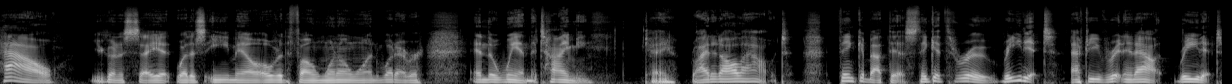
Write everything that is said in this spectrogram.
how you're going to say it, whether it's email, over the phone, one on one, whatever, and the when, the timing. Okay, write it all out. Think about this. Think it through. Read it after you've written it out. Read it.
